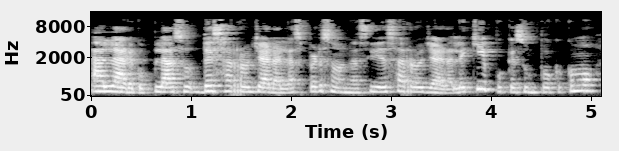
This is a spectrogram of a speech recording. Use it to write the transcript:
a largo plazo desarrollar a las personas y desarrollar al equipo, que es un poco como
